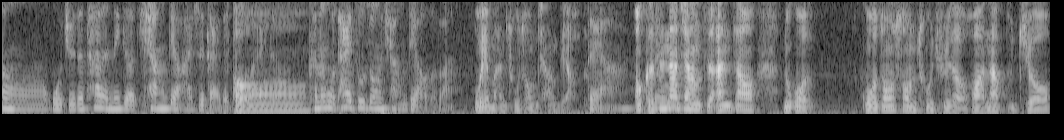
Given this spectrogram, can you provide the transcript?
嗯，我觉得他的那个腔调还是改得过来的，哦、可能我太注重腔调了吧。我也蛮注重腔调的。对啊。哦，可是那这样子，按照如果国中送出去的话，那不就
